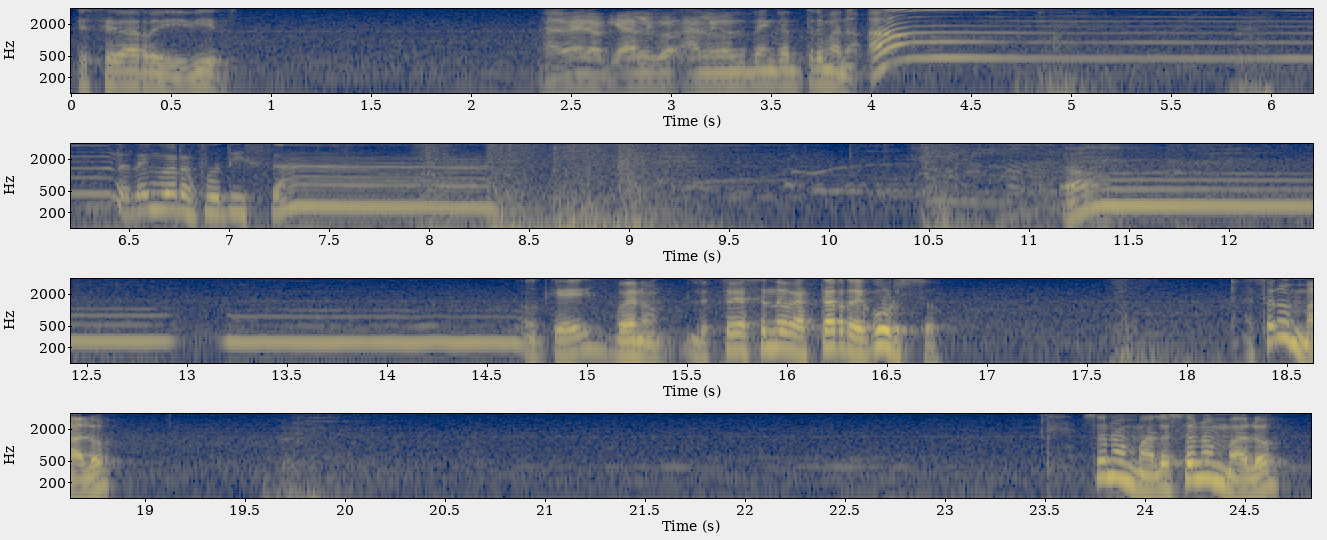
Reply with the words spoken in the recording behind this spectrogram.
Ese va a revivir. A menos que algo, algo se tenga entre manos. ¡Ah! Lo tengo que refutizar. Oh. Ok, bueno, le estoy haciendo gastar recursos. Eso no es malo. Eso no es malo, eso no es malo.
